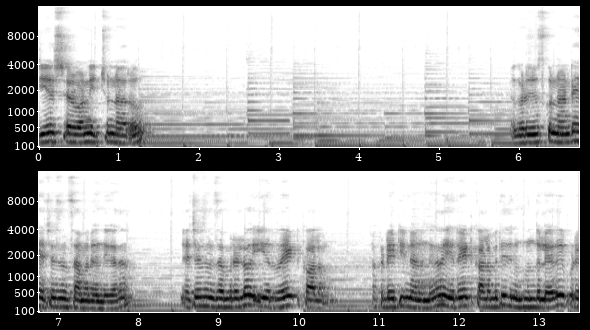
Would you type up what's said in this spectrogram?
జిఎస్టీఆర్ వన్ ఇచ్చున్నారు. ఇక్కడ చూసుకున్నా అంటే హెచ్ఎస్ఎన్ సమ్మరీ ఉంది కదా. హెచ్ఎస్ఎన్ సమరీలో ఈ రేట్ కాలం అక్కడ ఎయిటీన్ అని ఉంది కదా ఈ రేట్ కాలం అయితే దీనికి ముందు లేదు ఇప్పుడు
